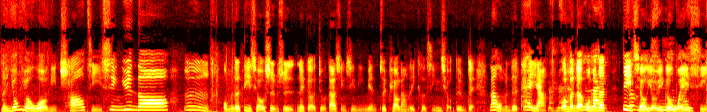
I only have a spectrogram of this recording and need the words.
能拥有我，你超级幸运的哦。嗯，我们的地球是不是那个九大行星里面最漂亮的一颗星球，对不对？那我们的太阳，我们的我们的地球有一个卫星，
